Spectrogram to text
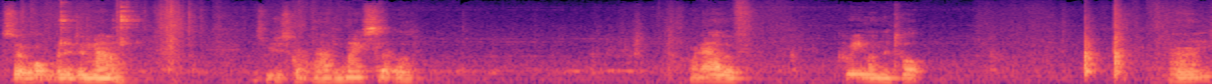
So what we're going to do now is we're just going to add a nice little quenelle of cream on the top and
